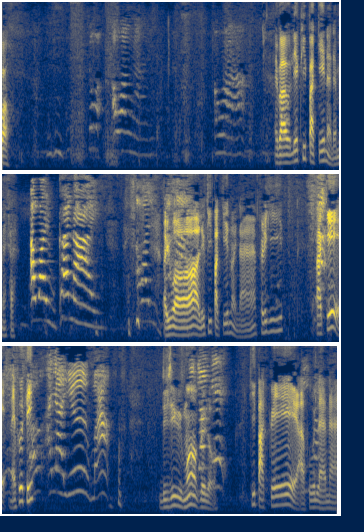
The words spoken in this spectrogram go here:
ว้าวตัวเอาว่าไงเอาว่าไอ้บาวเรียกพี่ปาเก้หน่อยได้ไหมคะเอาไว้อยู่ข้างในเอาไว้อยู่ไอ้วอเรียกพี่ปาเก้หน่อยนะพลีด ปาเก้ไหนพูดสิเอาอะไรยืดมากดื้อมากเลยเหรอพี่ปาเก้อะพูดแล้วนะ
